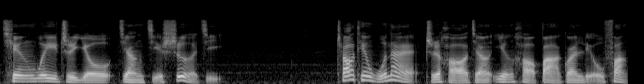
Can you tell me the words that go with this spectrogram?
轻微之忧将及社稷。朝廷无奈，只好将英浩罢官流放。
